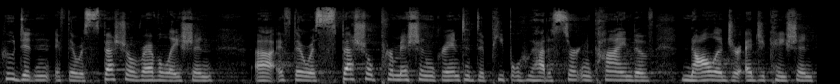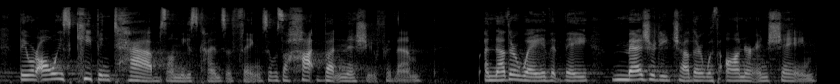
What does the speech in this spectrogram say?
who didn't, if there was special revelation, uh, if there was special permission granted to people who had a certain kind of knowledge or education, they were always keeping tabs on these kinds of things. It was a hot button issue for them. Another way that they measured each other with honor and shame.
